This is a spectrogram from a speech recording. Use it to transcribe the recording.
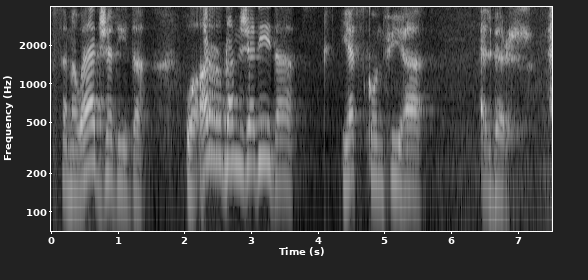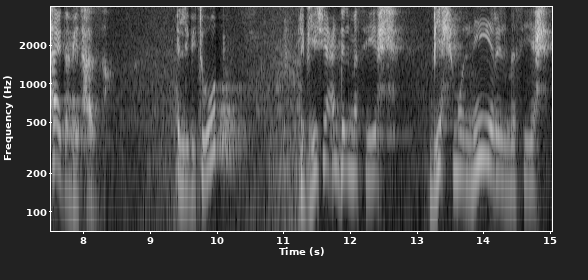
سماوات جديدة وأرضا جديدة يسكن فيها البر. هيدا بيتعزى اللي بيتوب اللي بيجي عند المسيح بيحمل نير المسيح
